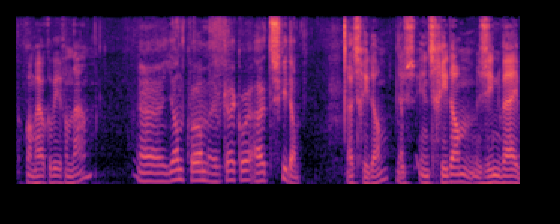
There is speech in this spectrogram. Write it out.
Waar kwam hij ook alweer vandaan? Eh, Jan kwam, even kijken hoor, uit Schiedam. Uit Schiedam. Dus in Schiedam zien wij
